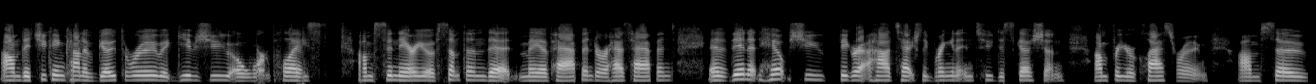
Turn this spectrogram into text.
um, that you can kind of go through. It gives you a workplace um, scenario of something that may have happened or has happened, and then it helps you figure out how to actually bring it into discussion um, for your classroom. Um, so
